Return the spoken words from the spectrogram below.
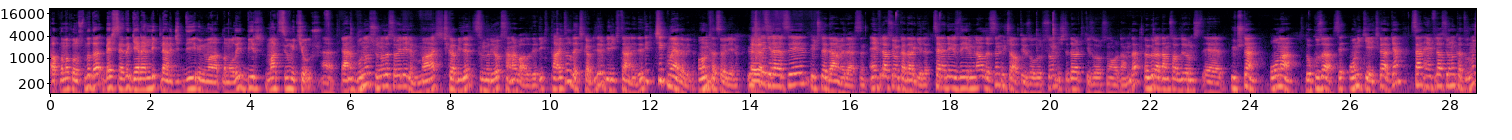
atlama konusunda da 5 senede genellikle hani ciddi ünvan atlama olayı 1 maksimum 2 olur. Evet. Yani bunu şunu da söyleyelim. Maaş çıkabilir, sınırı yok, sana bağlı dedik. Title de çıkabilir, bir iki tane dedik. Çıkmaya da bilir. Onu da söyleyelim. Üçle Evet. girersin, üçle devam edersin. Enflasyon kadar gelir. Senede %20'ni alırsın, 3600 olursun. İşte 4200 olursun oradan da. Öbür adam sallıyorum e, 3'ten 10'a 9'a, se- 12'ye çıkarken sen enflasyonun katılmış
